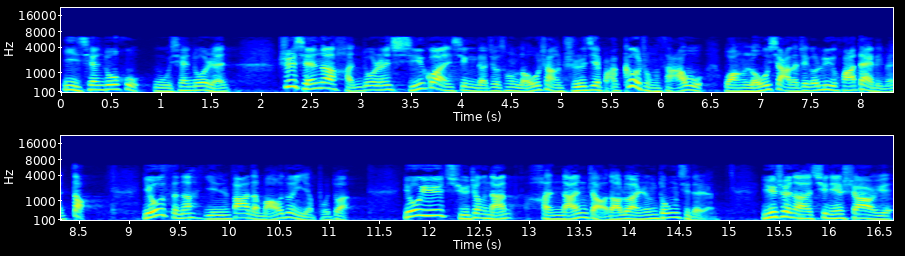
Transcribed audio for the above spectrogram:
一千多户，五千多人。之前呢，很多人习惯性的就从楼上直接把各种杂物往楼下的这个绿化带里面倒，由此呢引发的矛盾也不断。由于取证难，很难找到乱扔东西的人，于是呢，去年十二月，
